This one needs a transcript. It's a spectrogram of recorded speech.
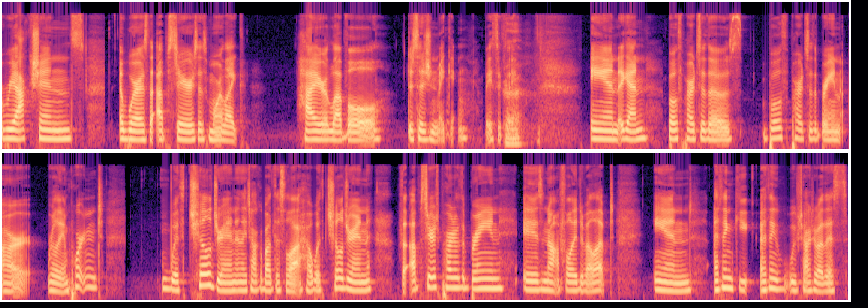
reactions, whereas the upstairs is more like higher level decision making, basically. Okay. And again, both parts of those, both parts of the brain are really important with children. And they talk about this a lot how with children, the upstairs part of the brain is not fully developed. And I think, you, I think we've talked about this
